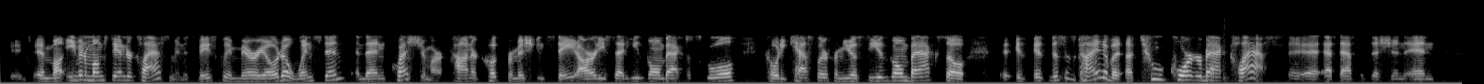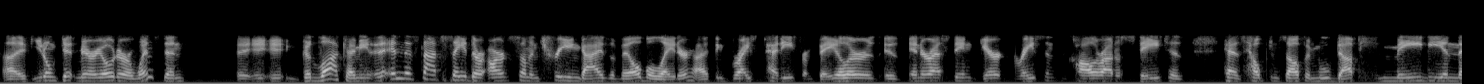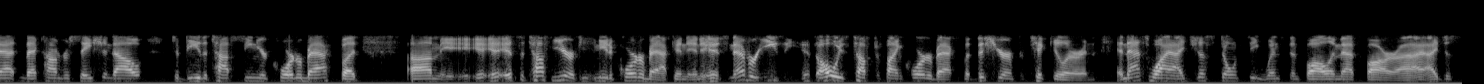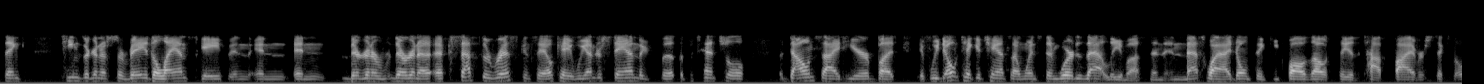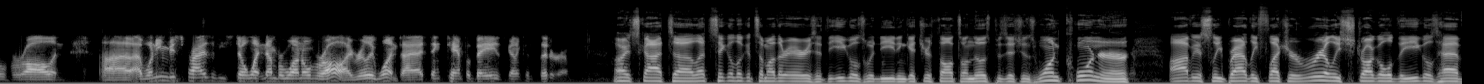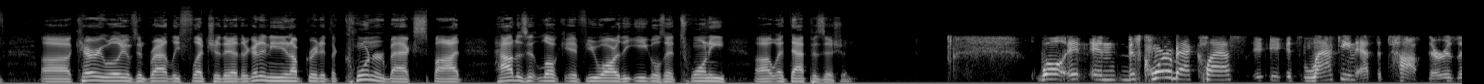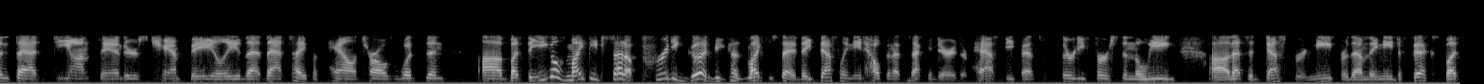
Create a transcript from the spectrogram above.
even amongst the underclassmen, it's basically Mariota, Winston, and then question mark. Connor Cook from Michigan State already said he's going back to school. Cody Kessler from USC is going back. So it, it, this is kind of a, a two quarterback class at, at that position. And uh, if you don't get Mariota or Winston, it, it, good luck. I mean, and it's not to say there aren't some intriguing guys available later. I think Bryce Petty from Baylor is, is interesting. Garrett Grayson from Colorado State has has helped himself and moved up. He may be in that that conversation now to be the top senior quarterback, but. Um, it, it, it's a tough year if you need a quarterback, and, and it's never easy. It's always tough to find quarterbacks, but this year in particular, and and that's why I just don't see Winston falling that far. I, I just think teams are going to survey the landscape and and and they're going to they're going to accept the risk and say, okay, we understand the, the, the potential downside here, but if we don't take a chance on Winston, where does that leave us? And and that's why I don't think he falls out, say, the top five or six overall. And uh, I wouldn't even be surprised if he still went number one overall. I really wouldn't. I, I think Tampa Bay is going to consider him. All right, Scott, uh, let's take a look at some other areas that the Eagles would need and get your thoughts on those positions. One corner, obviously, Bradley Fletcher really struggled. The Eagles have uh, Cary Williams and Bradley Fletcher there. They're going to need an upgrade at the cornerback spot. How does it look if you are the Eagles at 20 uh, at that position? Well, in, in this cornerback class, it, it's lacking at the top. There isn't that Deion Sanders, Champ Bailey, that that type of talent. Charles Woodson. Uh, but the Eagles might be set up pretty good because, like you said, they definitely need help in that secondary. Their pass defense is 31st in the league. Uh, that's a desperate need for them. They need to fix. But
